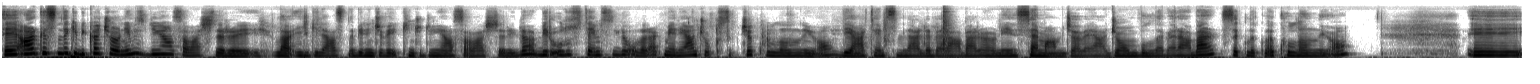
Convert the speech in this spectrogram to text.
E, arkasındaki birkaç örneğimiz Dünya Savaşları'yla ilgili aslında Birinci ve İkinci Dünya Savaşları'yla bir ulus temsili olarak Marianne çok sıkça kullanılıyor. Diğer temsillerle beraber örneğin Sem amca veya John Bull'la beraber sıklıkla kullanılıyor. Ee,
